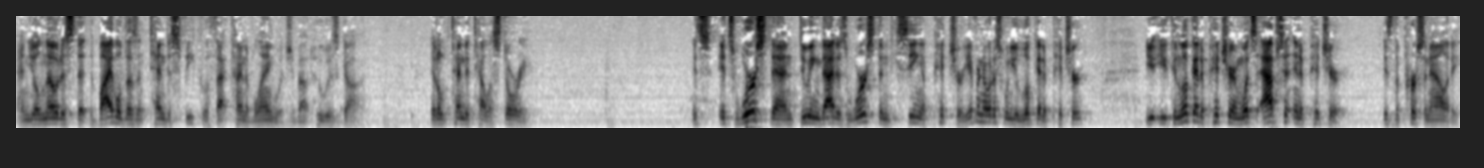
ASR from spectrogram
And you'll notice that the Bible doesn't tend to speak with that kind of language about who is God. It'll tend to tell a story. It's, it's worse than, doing that is worse than seeing a picture. You ever notice when you look at a picture? You, you can look at a picture, and what's absent in a picture is the personality.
